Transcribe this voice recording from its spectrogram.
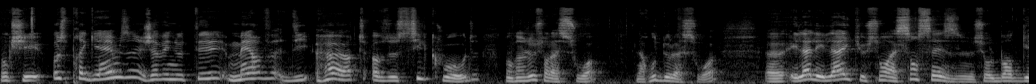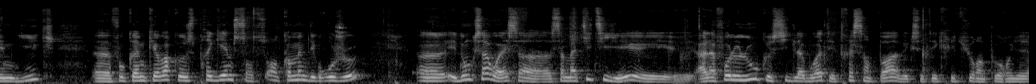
donc chez Osprey Games, j'avais noté Merv The Heart of the Silk Road, donc un jeu sur la soie, la route de la soie. Euh, et là, les likes sont à 116 sur le board Game Geek. Euh, faut quand même qu'à voir que Osprey Games sont quand même des gros jeux. Euh, et donc ça, ouais, ça, ça m'a titillé. Et à la fois le look aussi de la boîte est très sympa avec cette écriture un peu ori-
